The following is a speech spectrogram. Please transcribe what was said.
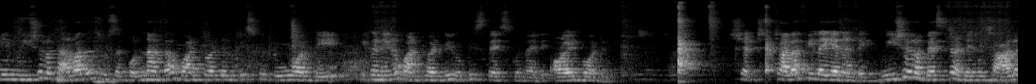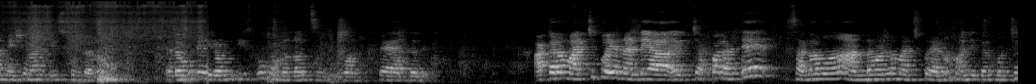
నేను మీషోలో తర్వాత చూసాను. కొన్నాక వన్ ట్వంటీ రూపీస్కి టూ అండి ఇక నేను వన్ ట్వంటీ రూపీస్ తీసుకున్నా ఇది ఆయిల్ బాటిల్ షర్ట్ చాలా ఫీల్ అయ్యానండి. మీషోలో బెస్ట్ అండి. నేను చాలా మీషోలో తీసుకుంటాను. అదొకటి ఈ రెండు తీసుకోకుండా ఉండాల్సింది. పెద్దది. అక్కడ మర్చిపోయానండి. చెప్పాలంటే సగం అందమన్న మర్చిపోయాను. మళ్ళీ ఇక్కడికి వచ్చి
